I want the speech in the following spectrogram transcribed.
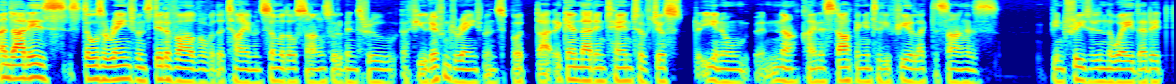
and that is those arrangements did evolve over the time and some of those songs would have been through a few different arrangements but that again that intent of just you know not kind of stopping until you feel like the song is been treated in the way that it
